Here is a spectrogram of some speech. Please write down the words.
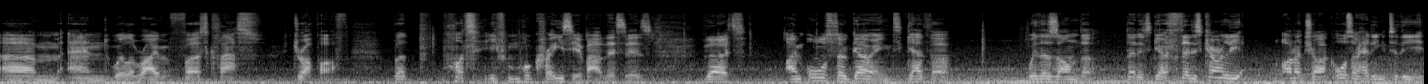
um, and we'll arrive at first class drop off. But what's even more crazy about this is that I'm also going together with a Zonda that is, that is currently on a truck, also heading to the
